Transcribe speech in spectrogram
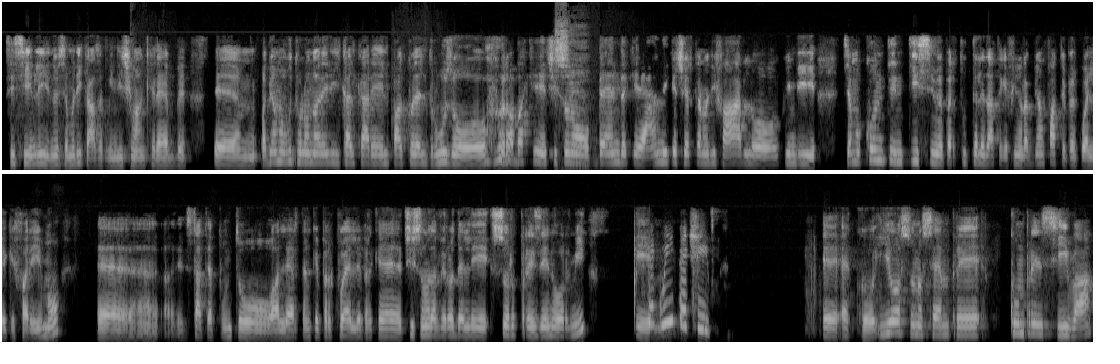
Sì, sì, lì noi siamo di casa, quindi ci mancherebbe. Eh, abbiamo avuto l'onore di calcare il palco del Druso, roba che ci sono sì. band che anni che cercano di farlo, quindi siamo contentissime per tutte le date che finora abbiamo fatto e per quelle che faremo eh, state appunto allerte anche per quelle perché ci sono davvero delle sorprese enormi. E, Seguiteci! E, ecco, io sono sempre comprensiva,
